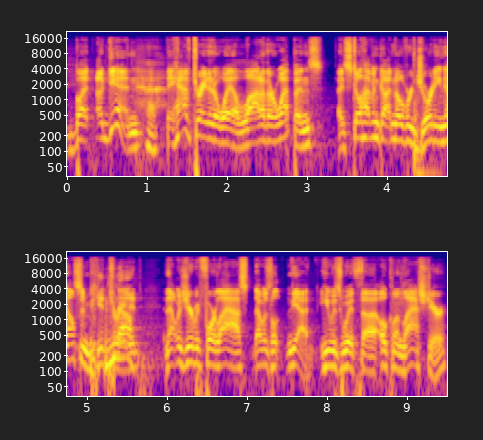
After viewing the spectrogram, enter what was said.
but again, they have traded away a lot of their weapons. I still haven't gotten over Jordy Nelson being No. And that was year before last. That was yeah, he was with uh, Oakland last year,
